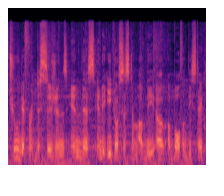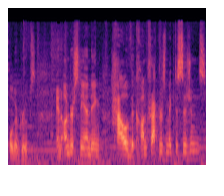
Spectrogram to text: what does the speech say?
two different decisions in this in the ecosystem of the of, of both of these stakeholder groups and understanding how the contractors make decisions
